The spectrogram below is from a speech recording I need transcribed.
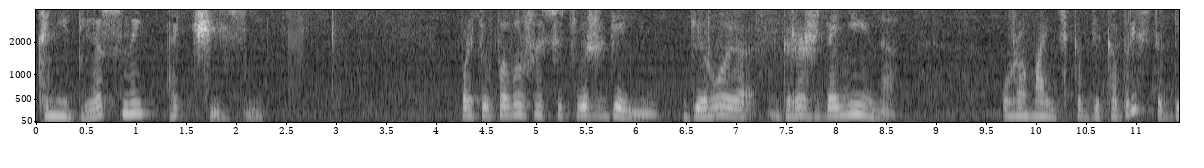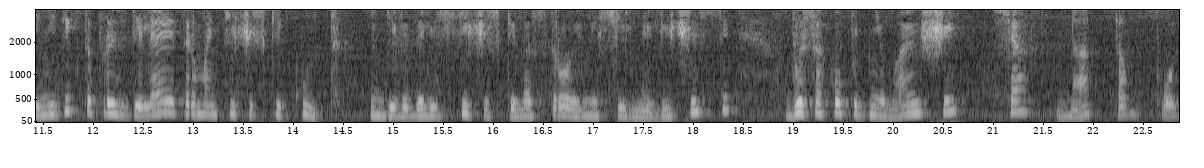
к небесной отчизне противоположность утверждению героя-гражданина У романтиков-декабристов Бенедиктов разделяет романтический культ индивидуалистически настроенной сильной личности, высоко поднимающейся над толпой.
